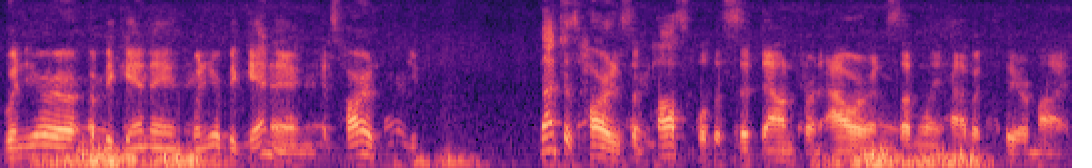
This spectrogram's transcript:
when you're a beginning, when you're beginning, it's hard. You, not just hard; it's impossible to sit down for an hour and suddenly have a clear mind.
